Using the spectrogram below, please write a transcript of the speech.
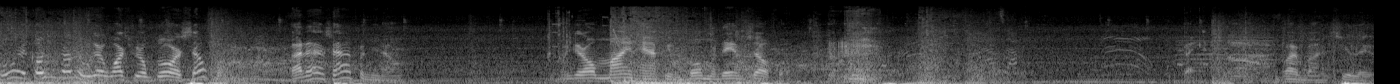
oh, there goes another. We gotta watch we don't blow ourselves up. That has happened, you know. I get all mine happy and blow my damn self up. Bye bye. See you later.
